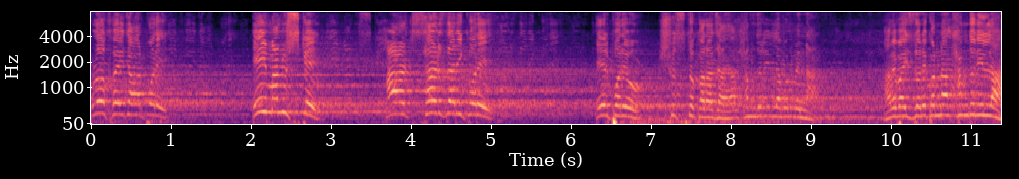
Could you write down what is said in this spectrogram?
ব্লক হয়ে যাওয়ার পরে এই মানুষকে হার্ট সার্জারি করে এরপরেও সুস্থ করা যায়। আলহামদুলিল্লাহ বলবেন না। আরে ভাই, জোরে না, আলহামদুলিল্লাহ।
